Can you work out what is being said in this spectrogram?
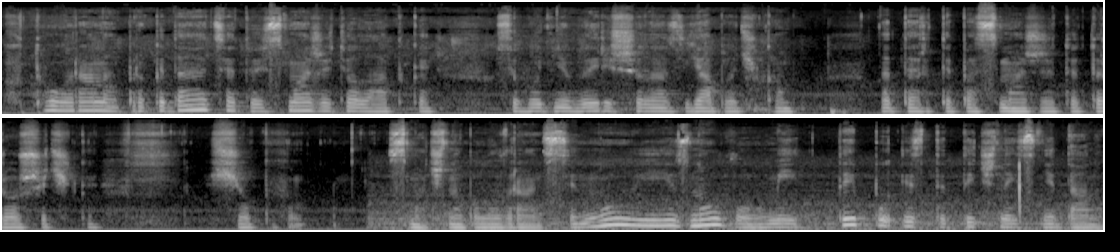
Хто рано прокидається, той смажить оладки. Сьогодні вирішила з яблучком натерти, посмажити трошечки, щоб смачно було вранці. Ну і знову мій типу естетичний сніданок.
